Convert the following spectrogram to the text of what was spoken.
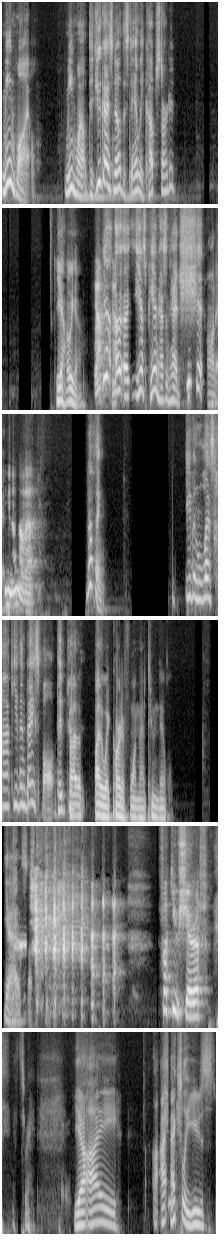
meanwhile, meanwhile, did you guys know the Stanley Cup started? Yeah. Oh yeah. Yeah. Yeah. yeah. Uh, uh, ESPN hasn't had shit on it. You don't know that. Nothing. Even less hockey than baseball. They, by, the, by the way, Cardiff won that two 0 Yeah. Fuck you, sheriff. That's right. Yeah, I I actually use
